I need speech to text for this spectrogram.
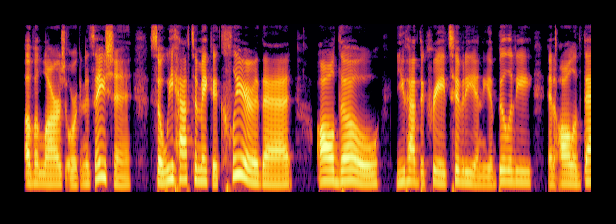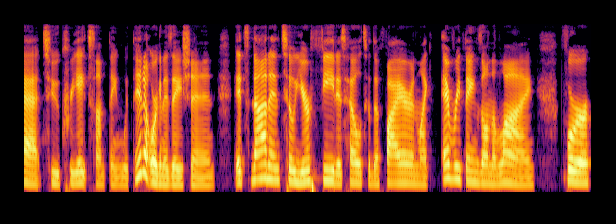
of a large organization. So we have to make it clear that although you have the creativity and the ability and all of that to create something within an organization. It's not until your feet is held to the fire and like everything's on the line for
